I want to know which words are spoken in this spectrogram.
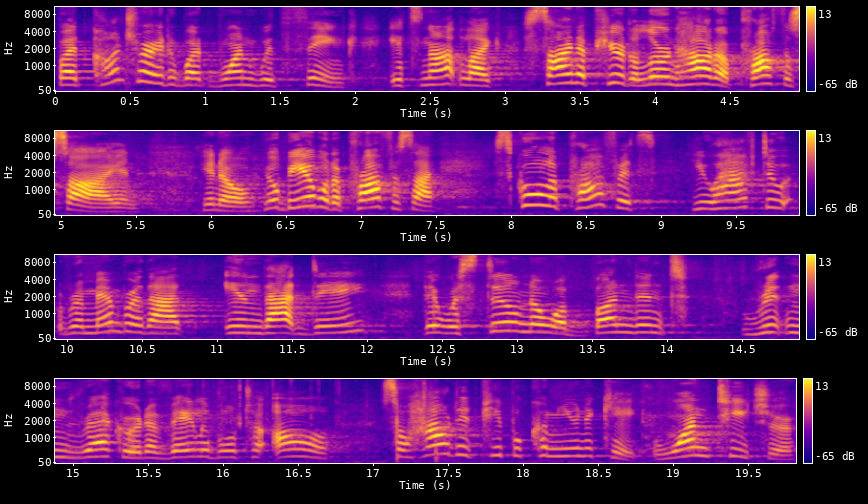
But contrary to what one would think, it's not like sign up here to learn how to prophesy and, you know, you'll be able to prophesy. School of prophets, you have to remember that in that day, there was still no abundant written record available to all. So, how did people communicate? One teacher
